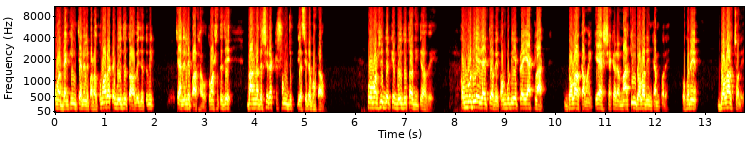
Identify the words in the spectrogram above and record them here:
তোমার ব্যাংকিং চ্যানেলে পাঠাও। তোমার একটা বৈধতা হবে যে তুমি চ্যানেলে পাঠাও। তোমার সাথে যে বাংলাদেশের একটা সংযুক্তি আছে, এটা ঘটাও। প্রবাসীদেরকে বৈধতা দিতে হবে। কম্বোডিয়ায় যাইতে হবে। কম্বোডিয়ায় প্রায় এক লাখ ডলার কামায় ক্যাশ একেবারে মার্কিন ডলার ইনকাম করে। ওখানে ডলার চলে।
